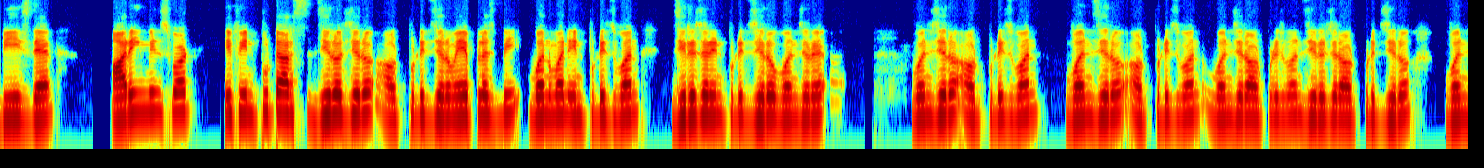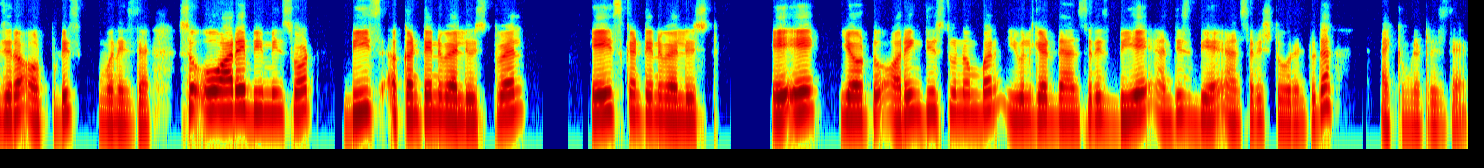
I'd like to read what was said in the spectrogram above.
B is there. ORing means what? If input are 0, 0, output is 0, A plus B, 1, 1, input is 1, 0, 0, input is 0, 1, 0, 1, 0, output is 1, 1, 0, output is 1, 1, 0, output is 1, 0, 0, output is 0, 1 0 output is 1 is there. So ora b means what? B is a contained value is 12 a is contained value is aa you have to ORing these two number you will get the answer is ba and this ba answer is stored into the accumulator is there.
